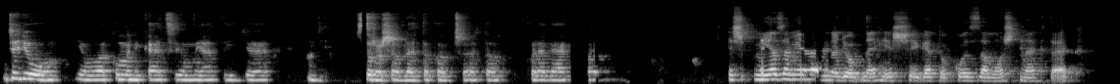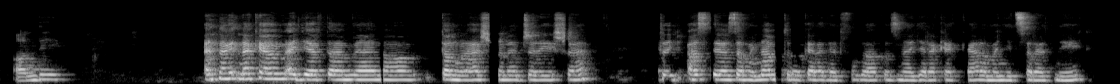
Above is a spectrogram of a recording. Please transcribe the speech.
Úgyhogy jó, jó a kommunikáció miatt így, így szorosabb lett a kapcsolat a kollégákkal. És mi az, ami a legnagyobb nehézséget okozza most nektek? Andi? Hát ne, nekem egyértelműen a tanulás menedzselése. Hogy azt érzem, hogy nem tudok eleget foglalkozni a gyerekekkel, amennyit szeretnék.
